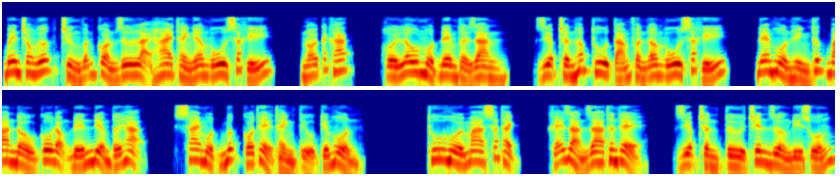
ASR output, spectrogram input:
bên trong ước chừng vẫn còn dư lại hai thành âm u sát khí, nói cách khác, hồi lâu một đêm thời gian, Diệp Trần hấp thu 8 phần âm u sát khí, đem hồn hình thức ban đầu cô động đến điểm tới hạn, sai một bước có thể thành tiểu kiếm hồn. Thu hồi ma sát thạch, khẽ giản ra thân thể, Diệp Trần từ trên giường đi xuống.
